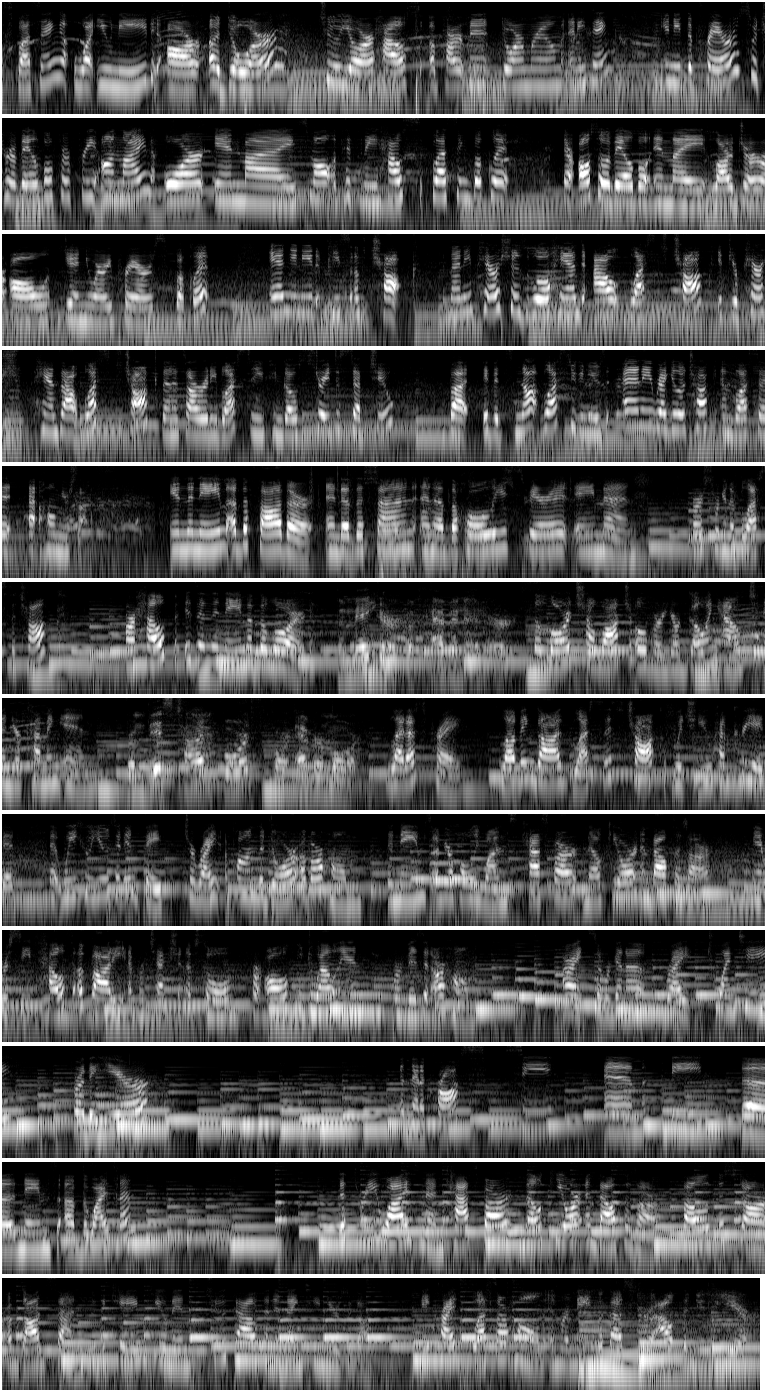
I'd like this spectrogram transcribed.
blessing, what you need are a door to your house, apartment, dorm room, anything. You need the prayers, which are available for free online or in my Small Epiphany House Blessing booklet. They're also available in my larger All January Prayers booklet. And you need a piece of chalk. Many parishes will hand out blessed chalk. If your parish hands out blessed chalk, then it's already blessed and you can go straight to step two. But if it's not blessed, you can use any regular chalk and bless it at home yourself. In the name of the Father, and of the Son, and of the Holy Spirit, amen. First, we're going to bless the chalk. Our help is in the name of the Lord, the maker of heaven and earth. The Lord shall watch over your going out and your coming in. From this time forth forevermore. Let us pray. Loving God, bless this chalk which you have created, that we who use it in faith to write upon the door of our home the names of your holy ones, Caspar, Melchior, and Balthazar, may receive health of body and protection of soul for all who dwell in or visit our home. All right, so we're gonna write 20 for the year, and then across C, M, B, the names of the wise men. The three wise men, Caspar, Melchior, and Balthazar, followed the star of God's Son, who became human 2,019 years ago. May Christ bless our home and remain with us throughout the new year.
